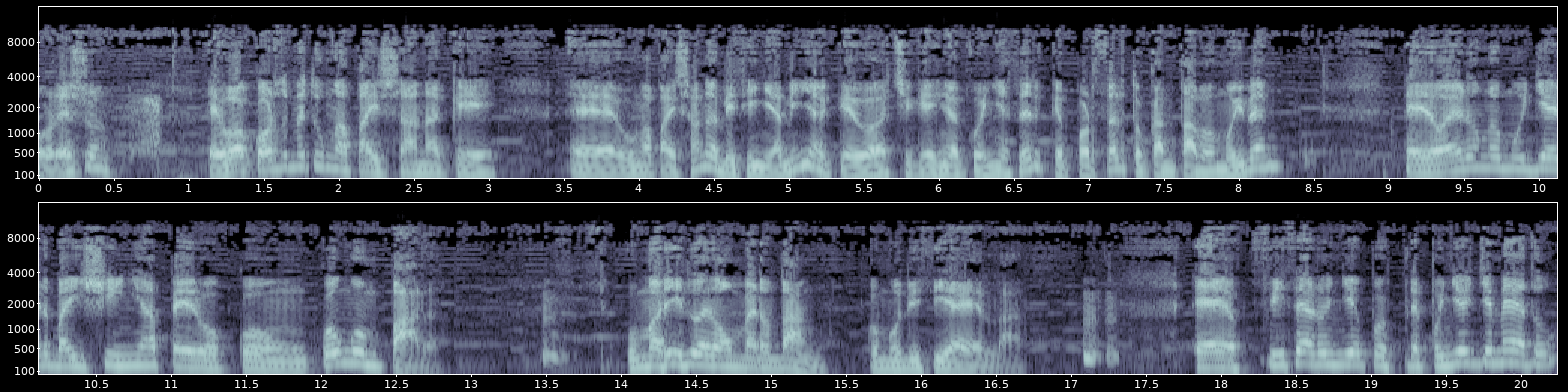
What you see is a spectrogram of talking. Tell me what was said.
Por eso eu acórdome dunha paisana que eh, unha paisana veciña miña que eu a cheguei a coñecer que por certo cantaba moi ben. Pero era unha muller baixiña, pero con, con un par. O marido era un merdán, como dicía ela. E fixeronlle, pois, prepoñerlle medo,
